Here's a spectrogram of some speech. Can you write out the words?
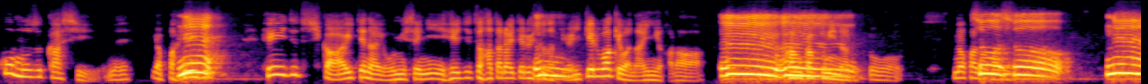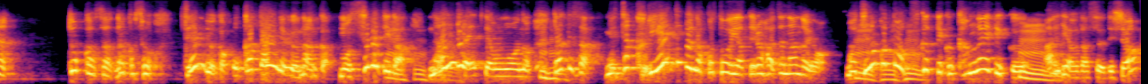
こ難しいよね。やっぱ平日、ね。平日しか空いてないお店に平日働いてる人たちが行けるわけはないんやから、うん。感覚になると、なかなか。そうそう。ねとかさ、なんかそう、全部がお堅いのよ、なんか。もうすべてが、うんうんなんでって思うの。うんだってさ、めっちゃクリエイティブなことをやってるはずなのよ。街のことを作っていく、考えていくうんアイデアを出すでしょ、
